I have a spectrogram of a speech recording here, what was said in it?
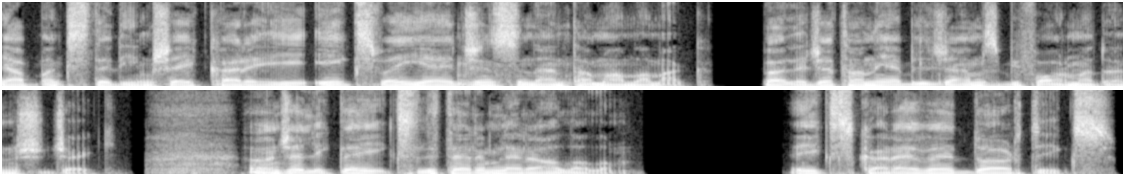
Yapmak istediğim şey kareyi x ve y cinsinden tamamlamak. Böylece tanıyabileceğimiz bir forma dönüşecek. Öncelikle x'li terimleri alalım. x kare ve 4x.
